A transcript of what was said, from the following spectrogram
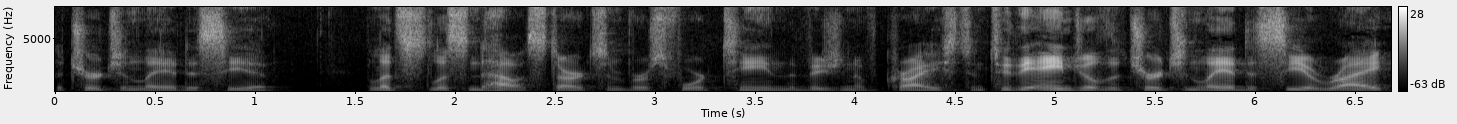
the church in Laodicea. Let's listen to how it starts in verse 14, the vision of Christ. And to the angel of the church in Laodicea, write,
